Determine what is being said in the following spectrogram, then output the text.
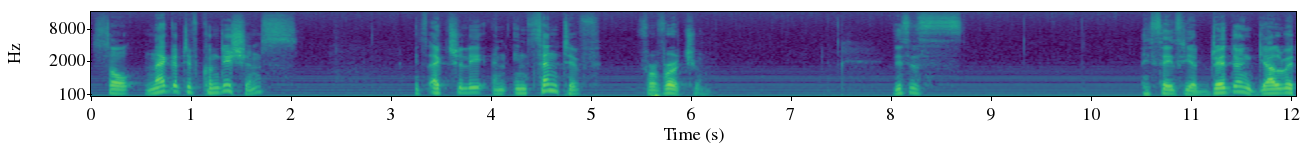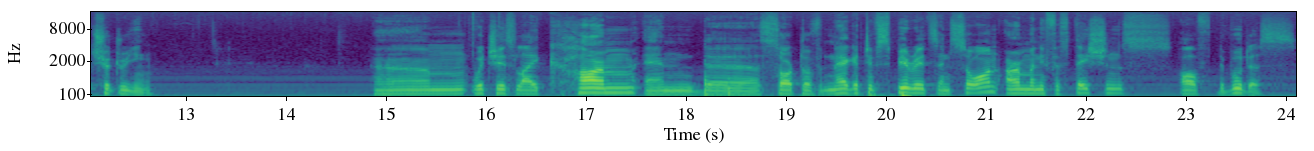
So, negative conditions, it's actually an incentive for virtue. This is, he says here, Dredun Gyalwe Chudruyin um, which is like harm and uh, sort of negative spirits and so on, are manifestations of the Buddhas,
